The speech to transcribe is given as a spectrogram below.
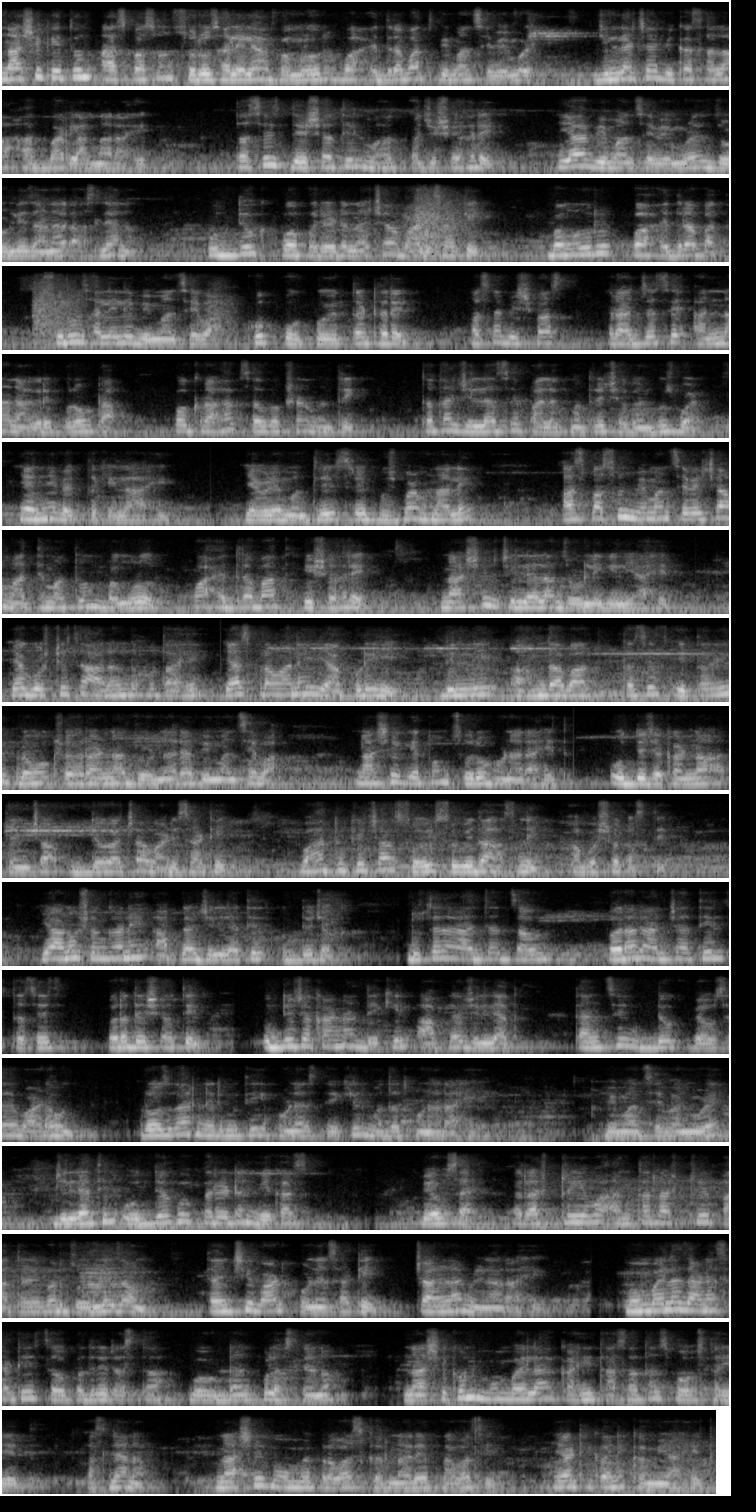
नाशिक येथून आजपासून सुरू झालेल्या बंगळूर व हैदराबाद विमानसेवेमुळे जिल्ह्याच्या विकासाला हातभार लागणार आहे. तसेच देशातील महत्त्वाची शहरे या विमानसेवेमुळे जोडली जाणार असल्यानं उद्योग व पर्यटनाच्या वाढीसाठी बंगळुरू व हैदराबाद सुरू झालेली विमानसेवा खूप उपयुक्त ठरेल असा विश्वास राज्याचे अन्न नागरी पुरवठा व ग्राहक संरक्षण मंत्री तथा जिल्ह्याचे पालकमंत्री छगन भुजबळ यांनी व्यक्त केला आहे. यावेळी मंत्री श्री भुजबळ म्हणाले आजपासून विमानसेवेच्या माध्यमातून बंगळूर व हैदराबाद ही शहरे नाशिक जिल्ह्याला जोडली गेली आहेत. या गोष्टीचा आनंद होत आहे. याचप्रमाणे यापुढेही दिल्ली अहमदाबाद तसेच इतरही प्रमुख शहरांना जोडणाऱ्या विमानसेवा नाशिक येथून सुरू होणार आहेत. उद्योजकांना त्यांच्या उद्योगाच्या वाढीसाठी वाहतुकीच्या सोयीसुविधा असणे आवश्यक असते. या अनुषंगाने आपल्या जिल्ह्यातील उद्योजक दुसऱ्या राज्यात जाऊन परराज्यातील तसेच परदेशातील उद्योजकांना देखील आपल्या जिल्ह्यात त्यांचे उद्योग व्यवसाय वाढवून रोजगार निर्मिती होण्यास देखील मदत होणार आहे. विमानसेवांमुळे जिल्ह्यातील उद्योग व पर्यटन विकास व्यवसाय राष्ट्रीय व आंतरराष्ट्रीय पातळीवर जोडले जाऊन त्यांची वाढ होण्यासाठी चालना मिळणार आहे. मुंबईला जाण्यासाठी चौपदरी रस्ता व उड्डाणपूल असल्यानं नाशिकहून मुंबईला काही तासातच पोहोचता येत असल्यानं नाशिक मुंबई प्रवास करणारे प्रवासी या ठिकाणी कमी आहेत.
